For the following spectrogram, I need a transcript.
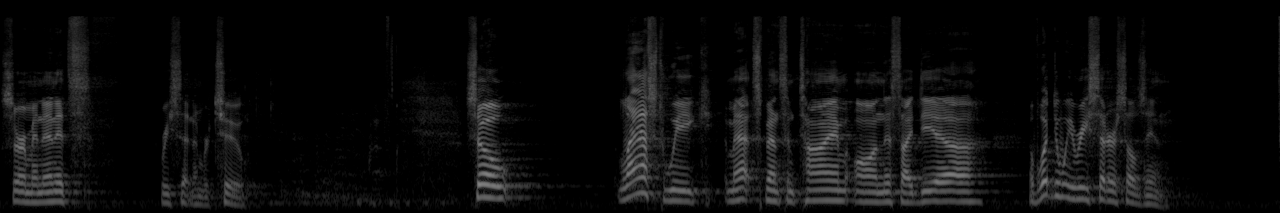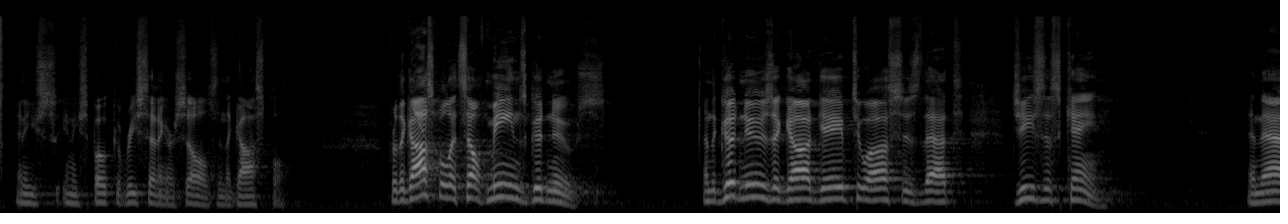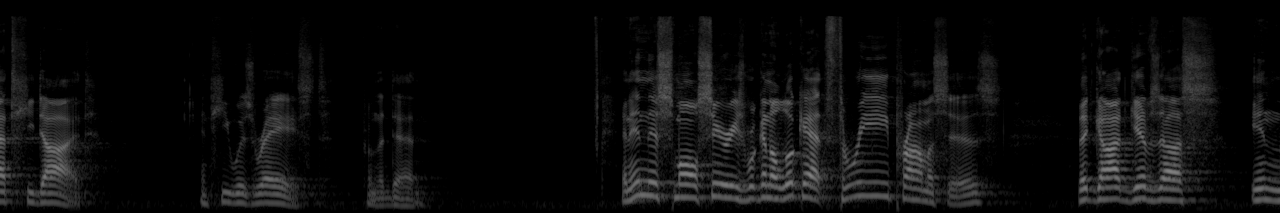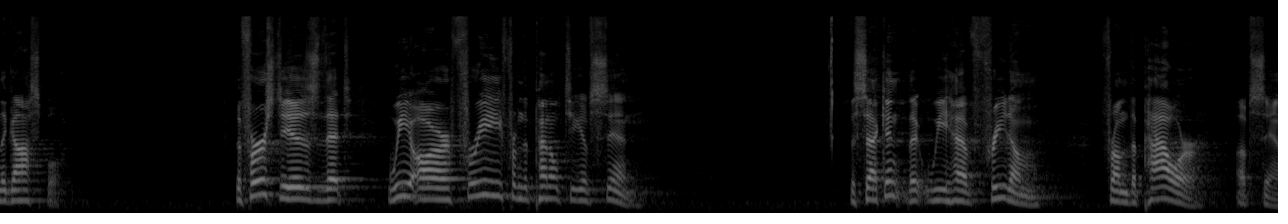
sermon, and it's reset number two. So, last week, Matt spent some time on this idea of what do we reset ourselves in? And he, and he spoke of resetting ourselves in the gospel. For the gospel itself means good news. And the good news that God gave to us is that Jesus came and that he died and he was raised from the dead. And in this small series, we're going to look at three promises that God gives us in the gospel. The first is that we are free from the penalty of sin. The second, that we have freedom from the power of sin.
